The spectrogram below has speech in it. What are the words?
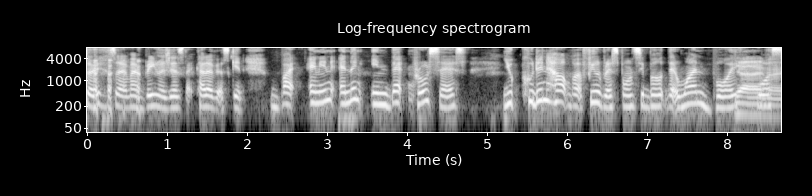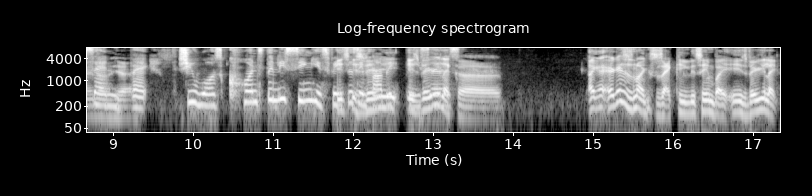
sorry sorry my brain was just like color of your skin but and in and then in that process you couldn't help but feel responsible that one boy Yeah, I know, was know, sent yeah. back she was constantly seeing his It's, faces it's in public very, it's very like a. I, I guess it's not exactly the same, but it's very like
